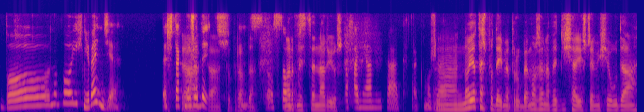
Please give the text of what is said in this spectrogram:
bo, no bo ich nie będzie. Też tak, tak może być. Tak, to prawda. To Marny scenariusz. Wahaniami, tak, tak może A, No ja też podejmę próbę. Może nawet dzisiaj jeszcze mi się uda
